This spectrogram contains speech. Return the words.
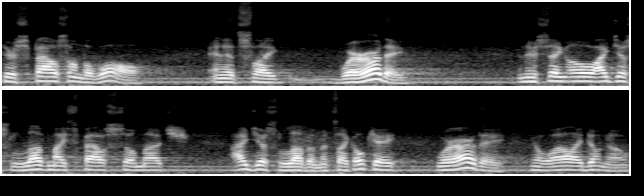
their spouse on the wall, and it's like, where are they? And they're saying, oh, I just love my spouse so much. I just love him. It's like, okay, where are they? You know, well, I don't know.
